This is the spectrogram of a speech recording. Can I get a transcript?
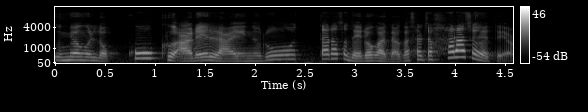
음영을 넣고 그 아래 라인으로 따라서 내려가다가 살짝 사라져야 돼요.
